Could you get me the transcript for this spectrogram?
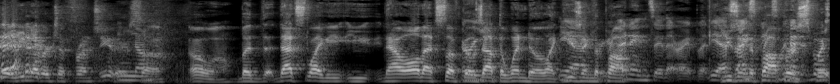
yeah, you never took French either. No. So oh well. But th- that's like you, you now all that stuff goes you- out the window. Like Yeah, using the proper. I didn't say that right, but yes, using the proper Spanish,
